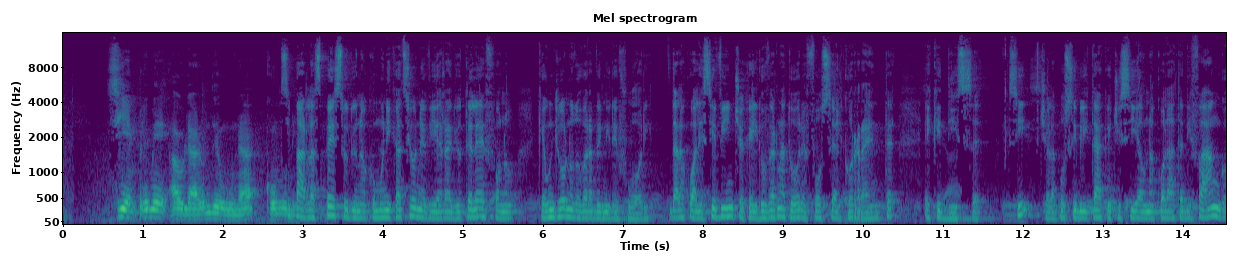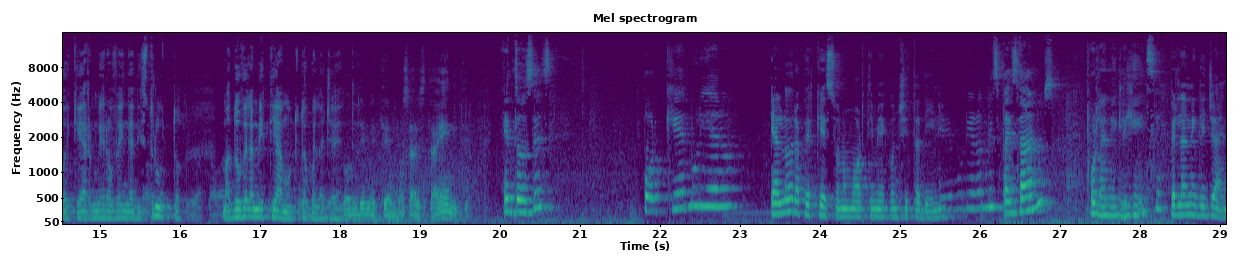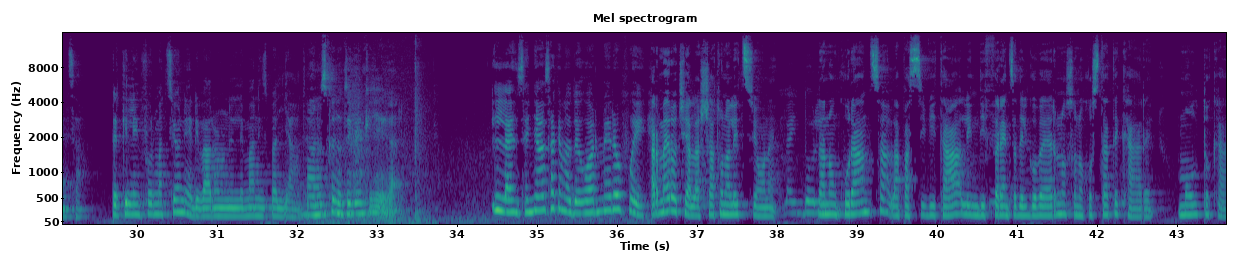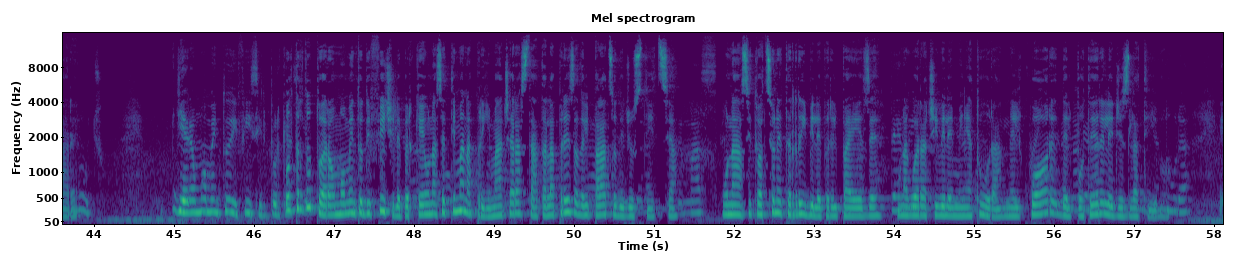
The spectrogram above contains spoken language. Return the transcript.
Siempre me hablaron de una Si parla spesso di una comunicazione via radiotelefono che un giorno dovrà venire fuori, dalla quale si evince che il governatore fosse al corrente e che disse sì, c'è la possibilità che ci sia una colata di fango e che Armero venga distrutto, ma dove la mettiamo tutta quella gente? Dove mettiamo questa gente? Entonces, perché murieron? E allora perché sono morti i miei concittadini? Murieron mis paisanos? Per la negligenza. Per la negligenza perché le informazioni arrivarono nelle mani sbagliate. Manos che non tenían che llegare. La enseñanza che nos dejó Armero fue... Armero ci ha lasciato una lezione. La noncuranza, la passività, l'indifferenza del governo sono costate care, molto care. Era un momento difficile perché... Oltretutto era un momento difficile perché una settimana prima c'era stata la presa del Palazzo di Giustizia. Una situazione terribile per il paese, una guerra civile in miniatura, nel cuore del potere legislativo.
